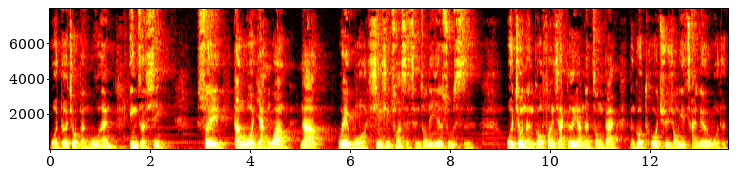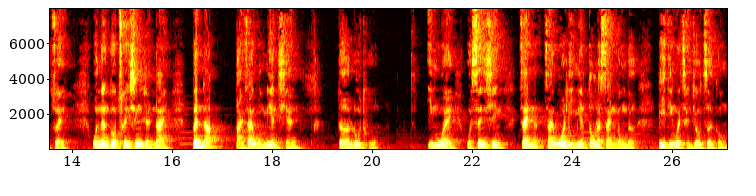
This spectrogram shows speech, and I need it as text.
我得救本乎恩，因着信，所以当我仰望那为我信心创始成终的耶稣时，我就能够放下各样的重担，能够脱去容易残留我的罪，我能够存心忍耐，奔那摆在我面前的路途。因为我深信在，在在我里面动了善工的，必定会成就这工，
